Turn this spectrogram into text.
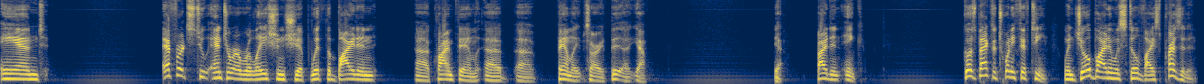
And efforts to enter a relationship with the Biden uh, crime family, uh, uh, family, sorry, uh, yeah. Yeah. Biden Inc goes back to 2015 when Joe Biden was still vice president.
